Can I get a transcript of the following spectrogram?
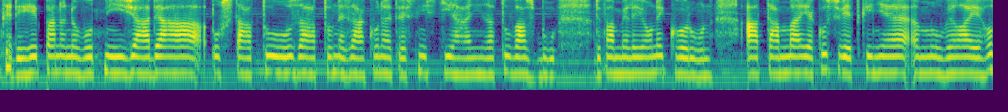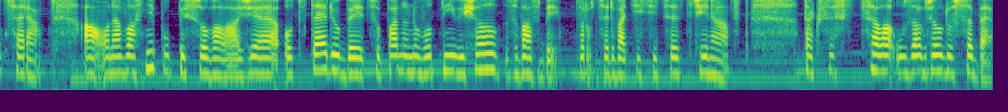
kdy pan Novotný žádá po státu za to nezákonné trestní stíhání, za tu vazbu 2 miliony korun a tam jako svědkyně mluvila jeho dcera. A ona vlastně popisovala, že od té doby, co pan Novotný vyšel z vazby v roce 2013, tak se zcela uzavřel do sebe.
